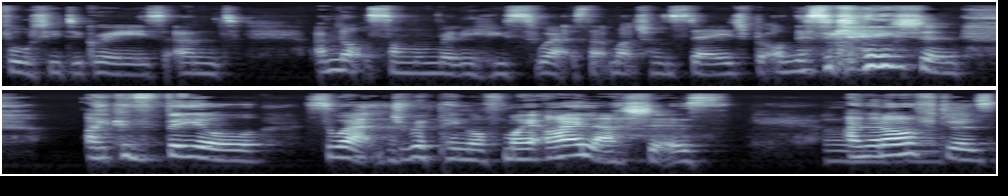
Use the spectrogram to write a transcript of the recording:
40 degrees. And I'm not someone really who sweats that much on stage, but on this occasion, I could feel sweat dripping off my eyelashes Oh and then afterwards,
